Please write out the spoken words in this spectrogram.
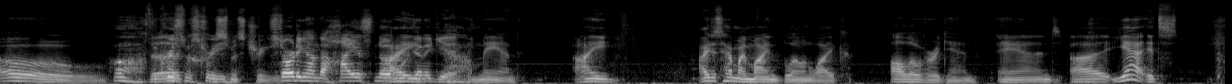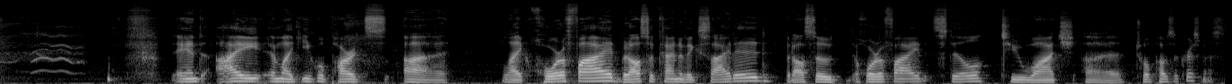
oh Oh, the, Christmas tree. Christmas tree. Starting on the highest note I, we're gonna get. Oh man, I I just had my mind blown like all over again, and uh, yeah, it's and I am like equal parts uh, like horrified, but also kind of excited, but also horrified still to watch uh, Twelve Pups of Christmas.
